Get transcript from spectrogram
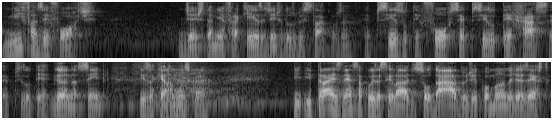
Me fazer forte diante da minha fraqueza, diante dos obstáculos. Né? É preciso ter força, é preciso ter raça, é preciso ter gana sempre, diz aquela música, né? E, e traz né, essa coisa, sei lá, de soldado, de comando, de exército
